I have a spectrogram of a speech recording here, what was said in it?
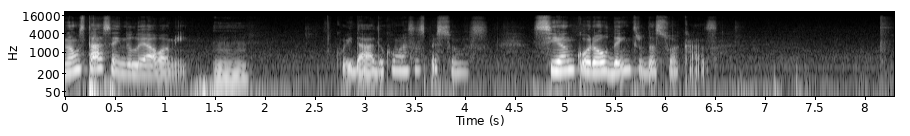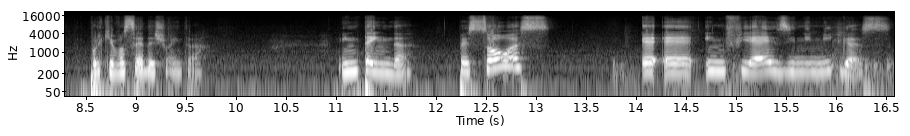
não está sendo leal a mim. Uhum. Cuidado com essas pessoas. Se ancorou dentro da sua casa. Porque você deixou entrar. Entenda. Pessoas é, é, infiéis, inimigas,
